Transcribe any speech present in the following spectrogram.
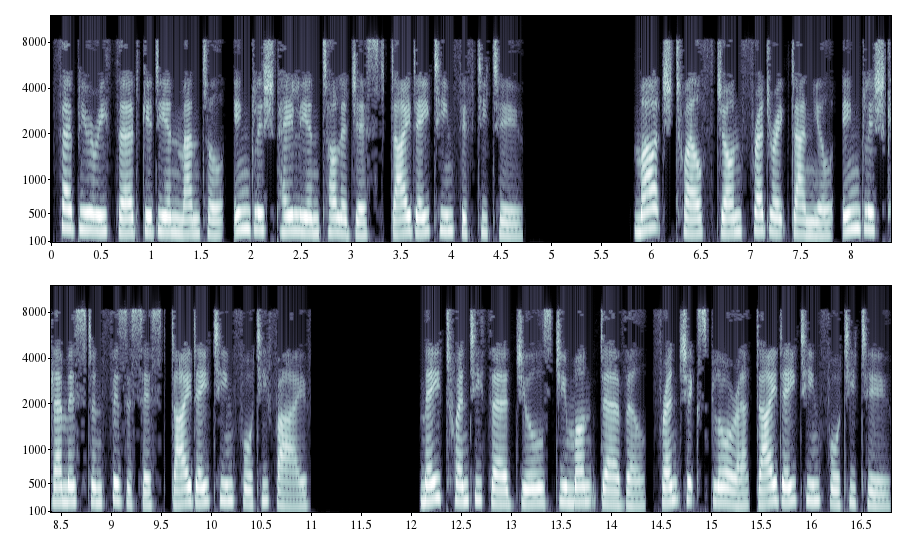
February 3 – Gideon Mantell, English paleontologist died 1852. March 12 – John Frederick Daniell, English chemist and physicist died 1845. May 23 – Jules Dumont d'Urville, French explorer died 1842.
